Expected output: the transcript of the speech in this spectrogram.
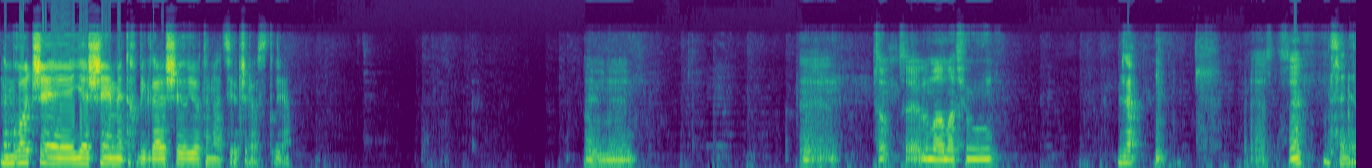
למרות שיש אה, מתח בגלל השאריות הנאציות של אוסטריה. אה, טוב, רוצה לומר משהו? לא? בסדר.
